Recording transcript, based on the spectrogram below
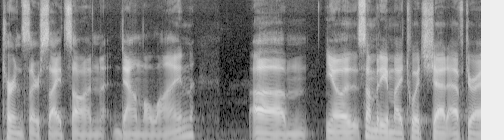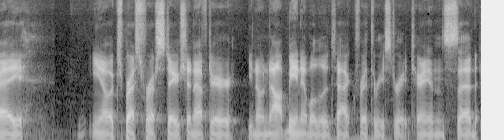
turns their sights on down the line. Um, you know, somebody in my Twitch chat after I, you know, expressed frustration after you know not being able to attack for three straight turns said,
